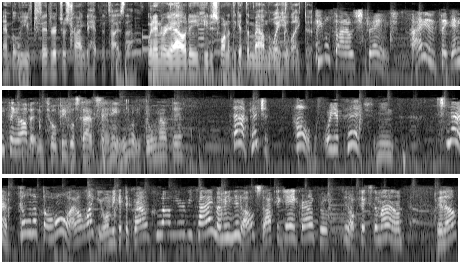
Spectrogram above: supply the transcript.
and believed Fidrych was trying to hypnotize them, when in reality, he just wanted to get the mound the way he liked it. People thought I was strange. I didn't think anything of it until people started saying, hey, you know what you're doing out there? Yeah, pitching. Oh, before you pitch. I mean, yeah, filling up the hole. I don't like it. You want me to get the ground crew out here every time? I mean, you know, stop the game, ground crew, you know, fix the mound, you know?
